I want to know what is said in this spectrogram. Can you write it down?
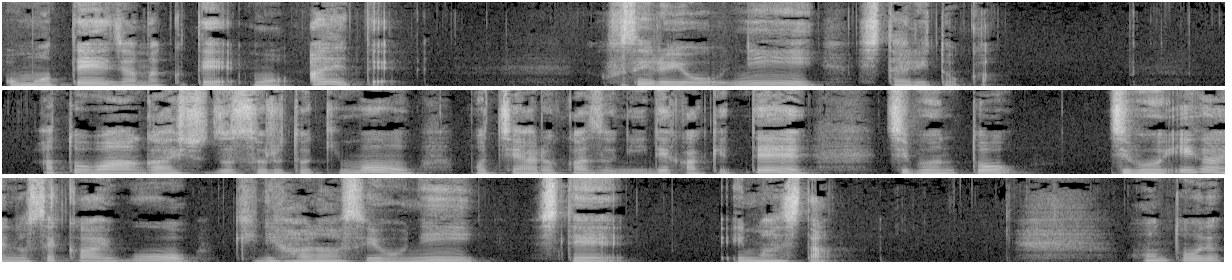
表じゃなくてもうあえて伏せるようにしたりとか。あとは外出する時も持ち歩かずに出かけて自分と自分以外の世界を切り離すようにしていました。本当に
